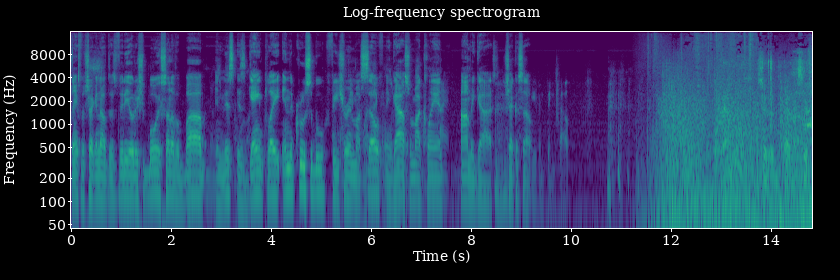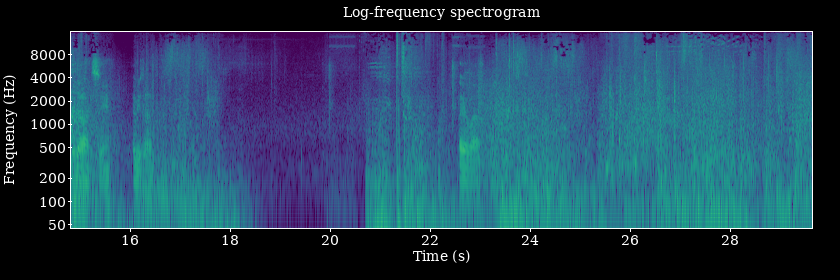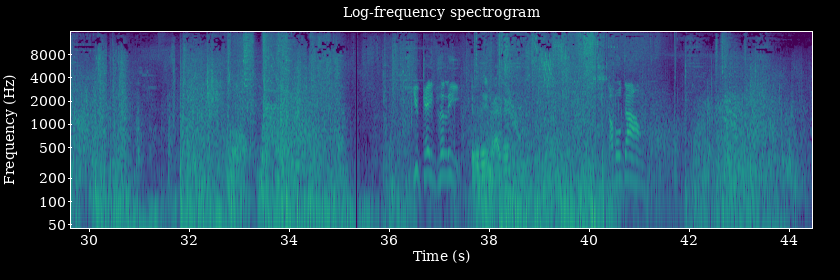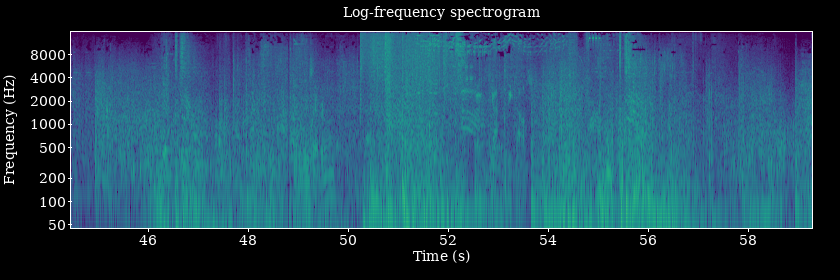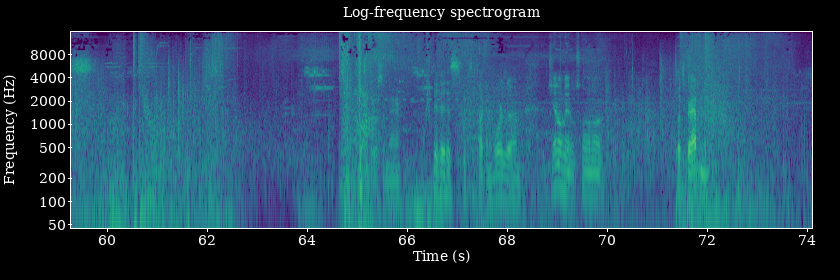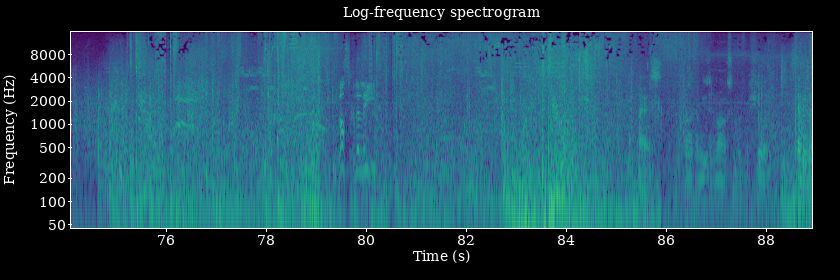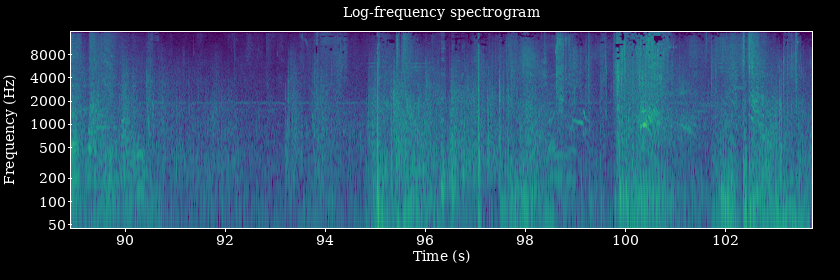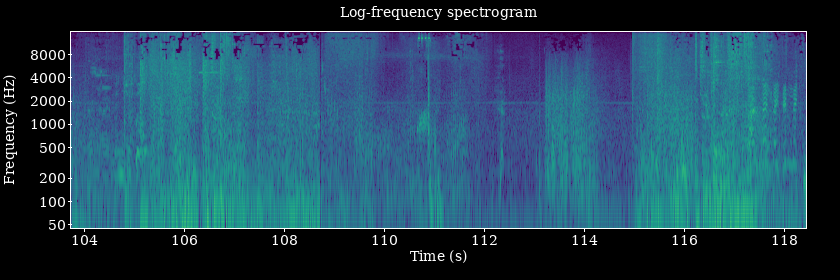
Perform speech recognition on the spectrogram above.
Thanks for checking out this video. This your boy, son of a Bob, and this is gameplay in the Crucible featuring myself and guys from my clan, OmniGods. Check us out. Yeah, I should have got my super dog. See, heavy's up. Player left. Gained the lead. Did we lose Razor? Double down. Did, did we lose everyone? Got the house. There. It is. It's a fucking war zone. Gentlemen, what's going on? What's grabbing me? Lost the lead. Nice. I feel like I'm using wrong super for sure. Heavy's up.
